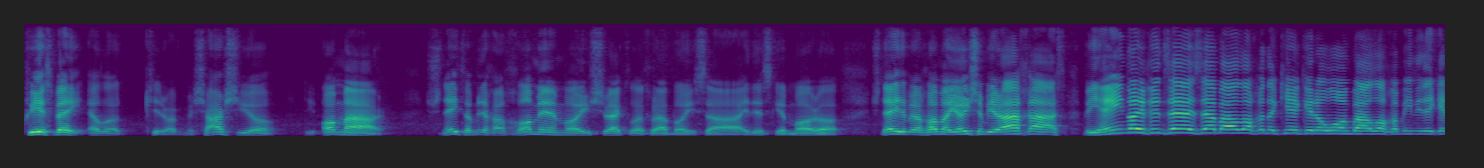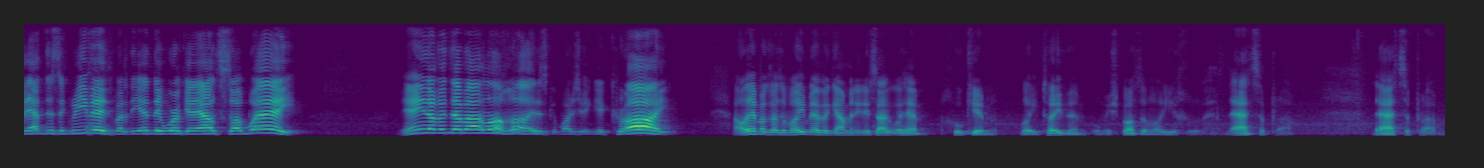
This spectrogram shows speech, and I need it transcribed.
Kriyas Bey, Ela Kirav Misharshio, the Omar, Shnei Tamid Chachomim, Oy Shrek Lech Rabbi Isai, this Gemara, Shnei Tamid Chachomim, Yoshim Birachas, V'yein Noichin Zeh, Zeh Ba'alocha, they can't get along Ba'alocha, meaning they can have disagreements, but at the end they work it out some way. V'yein Noichin Zeh Ba'alocha, this Gemara make you cry. Aleim because of Oyim Evagamani Nisag Lehem, Chukim, That's a problem. That's a problem.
